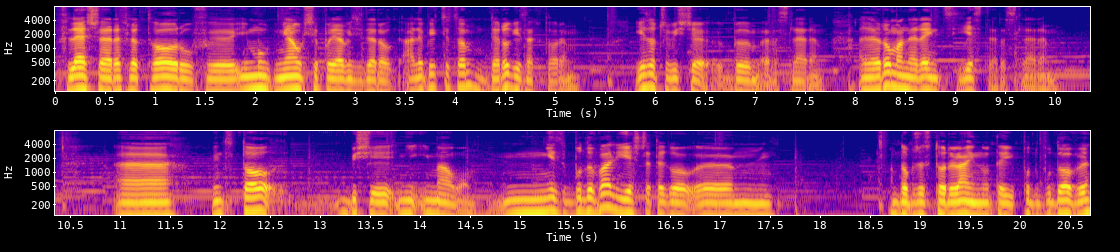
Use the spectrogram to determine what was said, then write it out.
flesze reflektorów e, i mógł, miał się pojawić Rock, ale wiecie co? Rock jest aktorem. Jest oczywiście byłym wrestlerem, ale Roman Reigns jest wrestlerem. E, więc to by się nie imało. Nie zbudowali jeszcze tego em, dobrze storyline'u, tej podbudowy,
